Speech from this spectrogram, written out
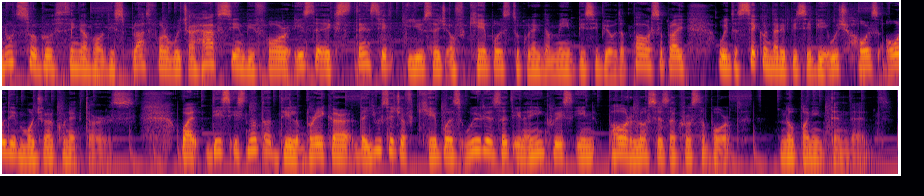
not so good thing about this platform which I have seen before is the extensive usage of cables to connect the main PCB of the power supply with the secondary PCB which holds all the modular connectors. While this is not a deal breaker, the usage of cables will result in an increase in power losses across the board. No pun intended.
